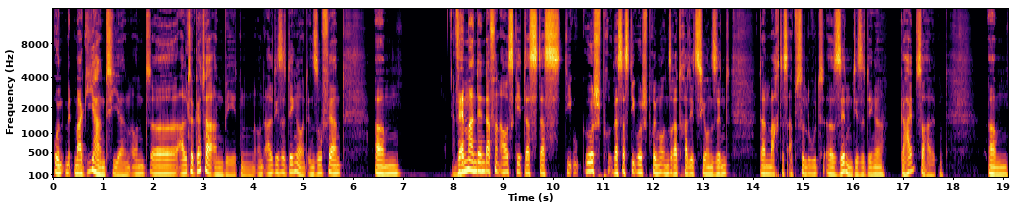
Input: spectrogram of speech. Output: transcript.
und mit Magie hantieren und äh, alte Götter anbeten und all diese Dinge. Und insofern, ähm, wenn man denn davon ausgeht, dass das, die dass das die Ursprünge unserer Tradition sind, dann macht es absolut äh, Sinn, diese Dinge geheim zu halten. Ähm,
